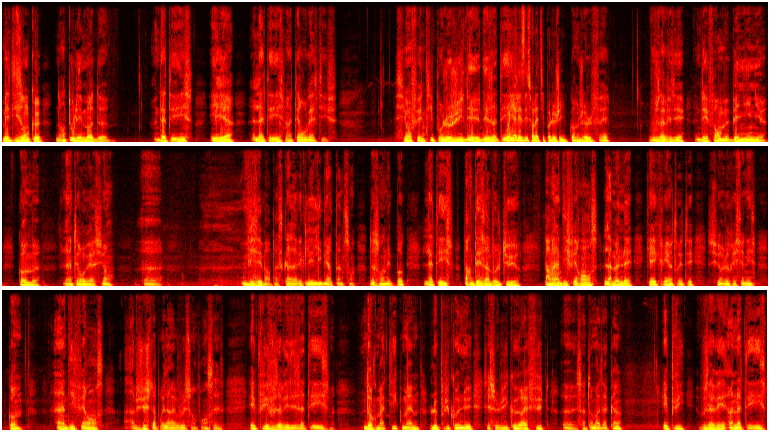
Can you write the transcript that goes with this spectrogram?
Mais disons que dans tous les modes d'athéisme, il y a l'athéisme interrogatif. Si on fait une typologie des, des athéismes. Oui, allez-y sur la typologie. Comme je le fais, vous avez des, formes bénignes comme l'interrogation euh, visée par Pascal avec les libertins de son, de son époque, l'athéisme par désinvolture, par indifférence, Lamennais, qui a écrit un traité sur le christianisme comme indifférence, juste après la Révolution française. Et puis vous avez des athéismes dogmatiques même. Le plus connu, c'est celui que réfute euh, saint Thomas d'Aquin. Et puis, vous avez un athéisme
